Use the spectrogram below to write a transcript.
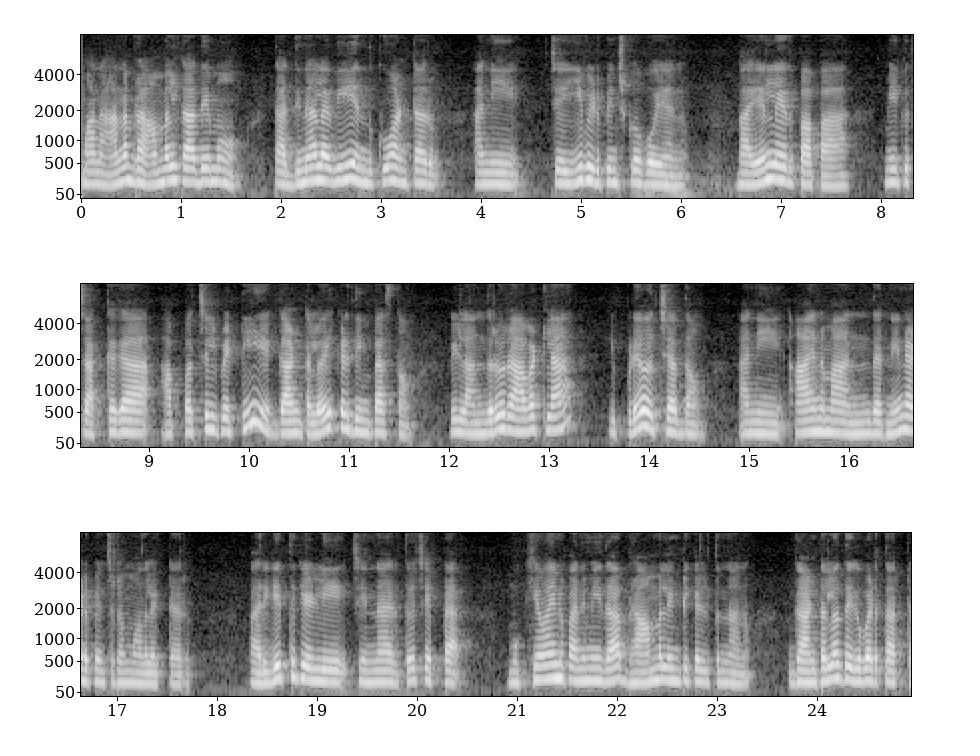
మా నాన్న బ్రాహ్మలు కాదేమో తద్దినాలు అవి ఎందుకు అంటారు అని చెయ్యి విడిపించుకోబోయాను. భయం లేదు పాప మీకు చక్కగా అప్పచ్చులు పెట్టి గంటలో ఇక్కడ దింపేస్తాం. వీళ్ళందరూ రావట్లా? ఇప్పుడే వచ్చేద్దాం అని ఆయన మా అందరినీ నడిపించడం మొదలెట్టారు. పరిగెత్తుకెళ్ళి చిన్నారితో చెప్పా ముఖ్యమైన పని మీద బ్రాహ్మల ఇంటికి వెళ్తున్నాను గంటలో దిగబడతారట.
